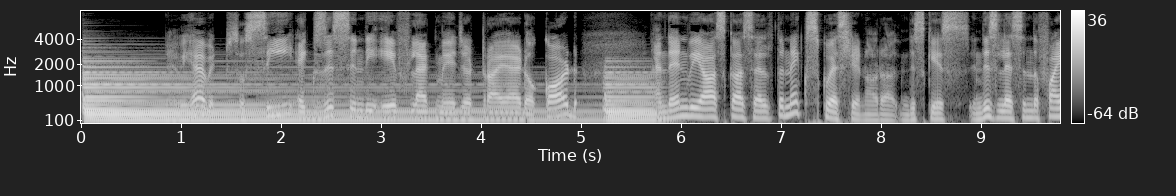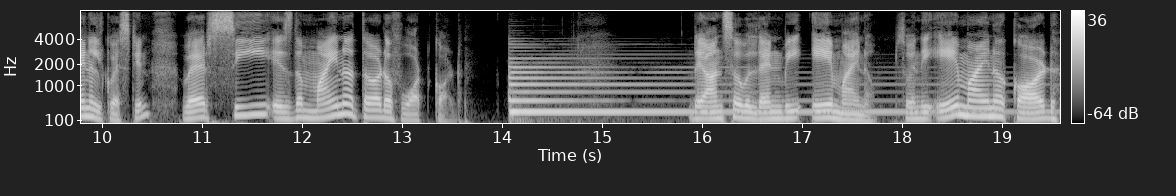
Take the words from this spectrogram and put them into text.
There we have it. So C exists in the A flat major triad or chord. And then we ask ourselves the next question, or uh, in this case, in this lesson, the final question, where C is the minor third of what chord? The answer will then be A minor. So in the A minor chord,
